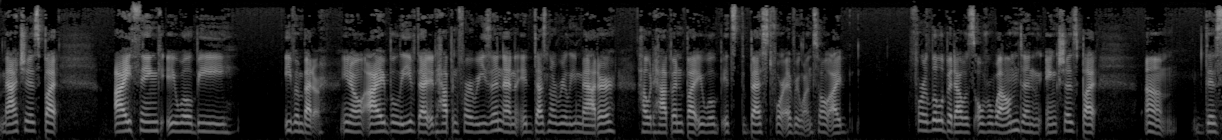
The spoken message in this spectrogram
matches, but I think it will be even better. You know, I believe that it happened for a reason, and it does not really matter how it happened, but it will. It's the best for everyone. So I, for a little bit, I was overwhelmed and anxious, but um, this,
